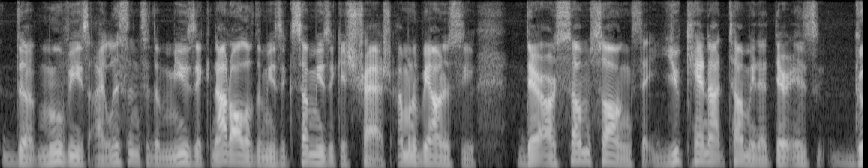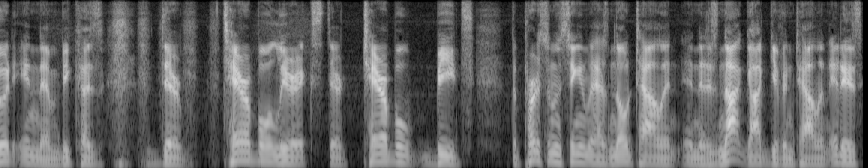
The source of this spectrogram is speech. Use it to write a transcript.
the movies, I listen to the music, not all of the music. Some music is trash. I'm gonna be honest with you. There are some songs that you cannot tell me that there is good in them because they're terrible lyrics, they're terrible beats. The person who's singing them has no talent, and it is not God given talent. It is,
